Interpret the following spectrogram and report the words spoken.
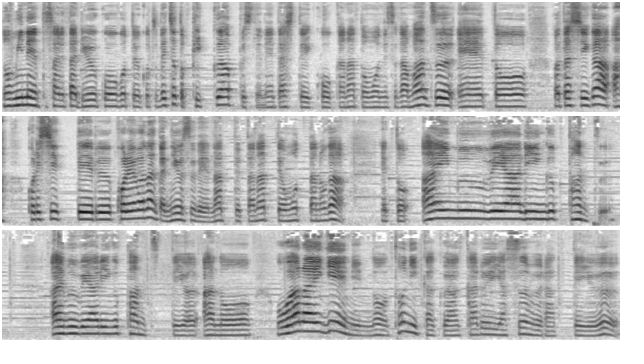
ノミネートされた流行語ということで、ちょっとピックアップしてね、出していこうかなと思うんですが、まず、えっ、ー、と、私が、あ、これ知ってる、これはなんかニュースでなってたなって思ったのが、えっと、I'm wearing pants。I'm wearing pants っていう、あの、お笑い芸人のとにかく明るい安村っていう、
